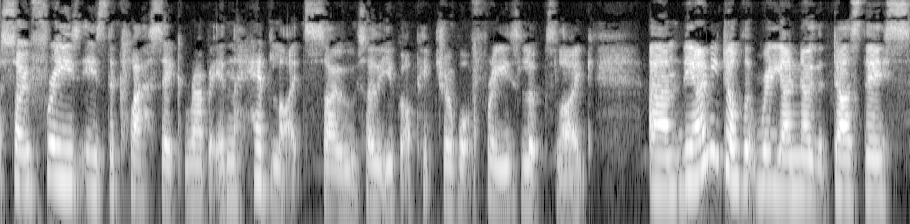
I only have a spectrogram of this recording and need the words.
So freeze is the classic rabbit in the headlights. So so that you've got a picture of what freeze looks like. Um, the only dog that really I know that does this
